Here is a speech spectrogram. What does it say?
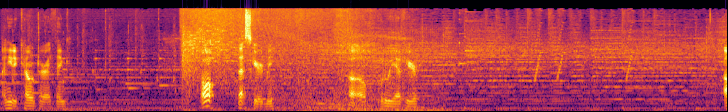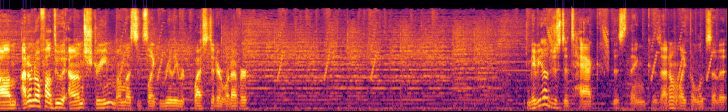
I need a counter, I think. Oh! That scared me. Uh-oh. What do we have here? Um, I don't know if I'll do it on stream, unless it's, like, really requested or whatever. Maybe I'll just attack this thing, because I don't like the looks of it.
